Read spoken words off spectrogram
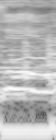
never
